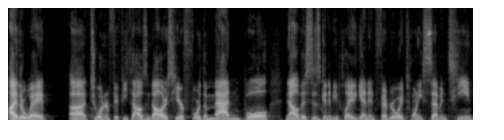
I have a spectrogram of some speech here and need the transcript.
Either way, uh, $250,000 here for the Madden Bowl. Now, this is going to be played again in February 2017,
